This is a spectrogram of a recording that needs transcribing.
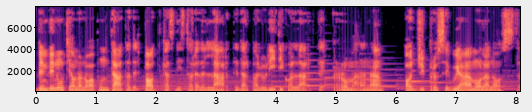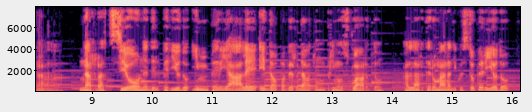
Benvenuti a una nuova puntata del podcast di storia dell'arte dal paleolitico all'arte romana. Oggi proseguiamo la nostra narrazione del periodo imperiale e dopo aver dato un primo sguardo all'arte romana di questo periodo,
